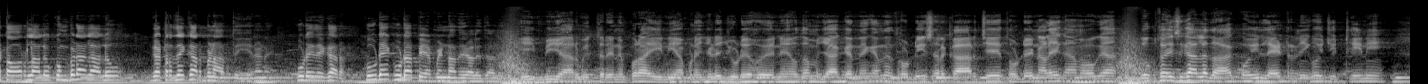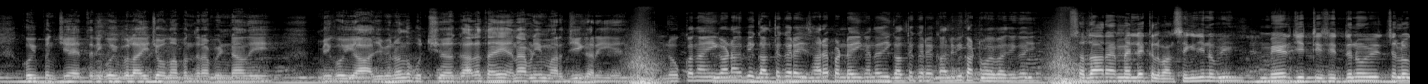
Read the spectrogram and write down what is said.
ਮਟੌਰ ਲਾ ਲਓ ਕੁੰਬੜਾ ਲਾ ਲਓ ਗਟਰ ਦੇ ਘਰ ਬਣਾਤੇ ਜੀ ਇਹਨਾਂ ਨੇ ਕੂੜੇ ਦੇ ਘਰ। ਕੂੜੇ ਕੂੜਾ ਪਿਆ ਪਿੰਡਾਂ ਦੇ ਆਲੇ ਇਹ ਵੀ ਯਾਰ ਮਿੱਤਰ ਨੇ ਭਰਾਈ ਨਹੀਂ ਆਪਣੇ ਜਿਹੜੇ ਜੁੜੇ ਹੋਏ ਨੇ ਉਹਦਾ ਮਜ਼ਾਕ ਕਰਦੇ ਕਹਿੰਦੇ ਤੁਹਾਡੀ ਸਰਕਾਰ 'ਚ ਤੁਹਾਡੇ ਨਾਲ ਇਹ ਕੰਮ ਹੋ ਗਿਆ। ਦੁੱਖ ਤਾਂ ਇਸ ਗੱਲ ਦਾ ਕੋਈ ਲੈਟਰ ਨਹੀਂ ਕੋਈ ਚਿੱਠੀ ਨਹੀਂ ਕੋਈ ਪੰਚਾਇਤ ਨਹੀਂ ਕੋਈ ਬੁਲਾਈ 14 15 ਪਿੰਡਾਂ ਦੀ। ਵੀ ਕੋਈ ਆ ਜਾਵੇ ਉਹਨਾਂ ਤੋਂ ਪੁੱਛ ਗੱਲ ਤਾਂ ਇਹ ਹੈ ਨਾ ਆਪਣੀ ਮਰਜ਼ੀ ਕਰੀਏ। ਲੋਕਾਂ ਦਾ ਹੀ ਕਹਿਣਾ ਵੀ ਗਲਤ ਕਰਿਆ ਜੀ ਸਾਰੇ ਪਿੰਡ ਹੀ ਕਹਿੰਦਾ ਜੀ ਗਲਤ ਕਰਿਆ ਕੱਲ ਵੀ ਇਕੱਠ ਹੋਇਆ ਵਾ ਸੀਗਾ ਜੀ। ਸਰਦਾਰ ਐਮਐਲਏ ਕੁਲਵੰਤ ਸਿੰਘ ਜੀ ਨੂੰ ਵੀ ਮੇਅਰ ਜੀਤੀ ਸਿੱਧ ਨੂੰ ਵੀ ਚਲੋ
